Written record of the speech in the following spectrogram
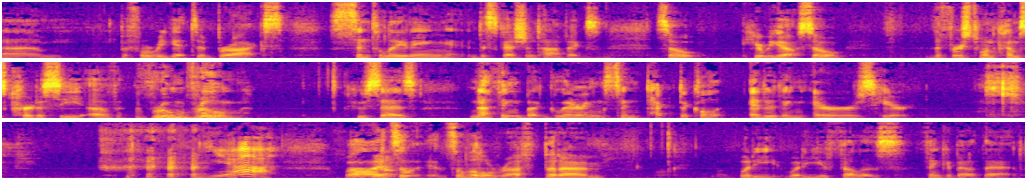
um, before we get to Brock's scintillating discussion topics. So here we go. So the first one comes courtesy of Vroom Vroom, who says nothing but glaring syntactical editing errors here. Yeah. Well, Yeah. it's a it's a little rough, but um, what do you what do you fellas think about that?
